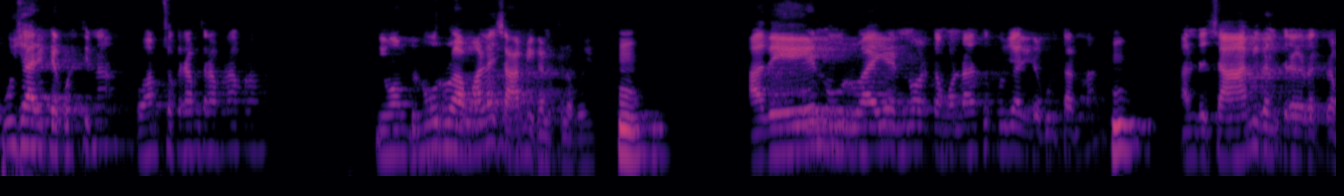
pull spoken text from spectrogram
பூஜாரிகிட்ட கொடுத்தீங்கன்னா ஓம் சுக்கராம் தராம் ராம் ராம் நீ உன்ட்டு நூறுரூவா மாலை சாமி கழுத்துல போய். அதே நூறுரூவாய இன்னொருத்தன் கொண்டாந்து பூஜாரிகிட்ட கொடுத்தான்னா ம், அந்த சாமி கழுத்துல கிடக்கிற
